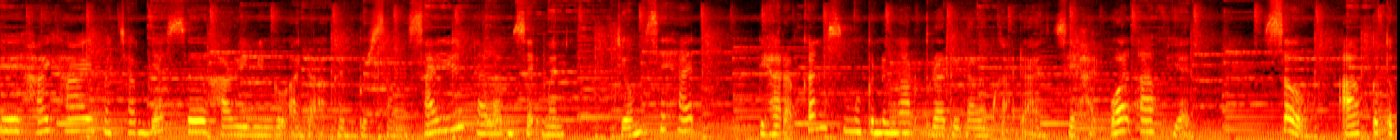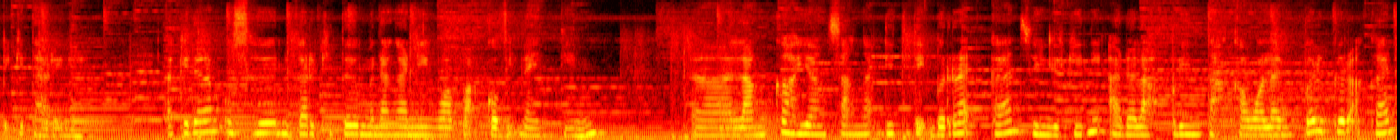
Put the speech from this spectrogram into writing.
Okay, hai hai macam biasa hari minggu anda akan bersama saya dalam segmen Jom Sehat. Diharapkan semua pendengar berada dalam keadaan sehat walafiat. So, apa topik kita hari ini? Okay, dalam usaha negara kita menangani wabak COVID-19, uh, langkah yang sangat dititik beratkan sehingga kini adalah Perintah Kawalan Pergerakan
